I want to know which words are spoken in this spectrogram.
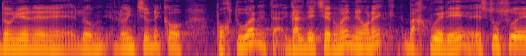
donuen ere lo, lointzuneko portuan, eta galdetzen nuen, ne honek, barku ere, ez duzue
